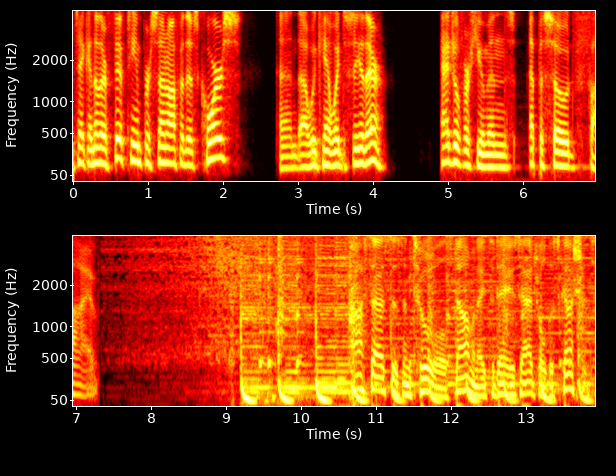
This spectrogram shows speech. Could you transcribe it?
take another 15% off of this course. And uh, we can't wait to see you there. Agile for Humans, Episode 5. Processes and tools dominate today's Agile discussions,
